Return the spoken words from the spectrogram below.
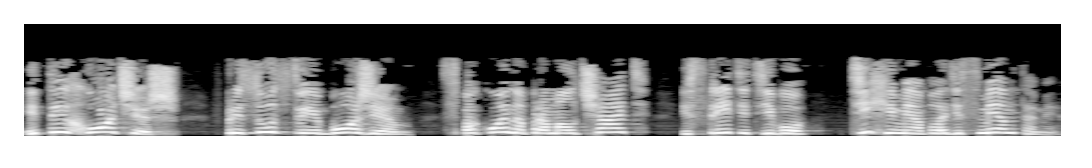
И ты хочешь в присутствии Божьем спокойно промолчать и встретить Его тихими аплодисментами.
